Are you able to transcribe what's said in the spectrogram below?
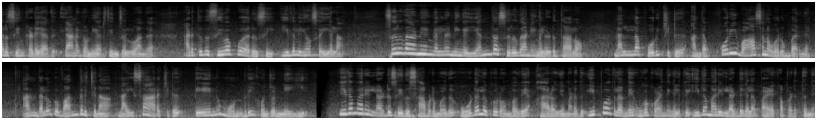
அரிசின்னு கிடையாது. யானை கவுனி அரிசின்னு சொல்லுவாங்க. அடுத்தது சிவப்பு அரிசி இதுலேயும் செய்யலாம். சிறுதானியங்களில் நீங்கள் எந்த சிறுதானியங்கள் எடுத்தாலும் நல்லா பொரிச்சிட்டு அந்த பொரி வாசனை வரும் பாருங்கள் அந்தளவுக்கு வந்துருச்சுன்னா நைஸாக அரைச்சிட்டு தேன் முந்திரி கொஞ்சம் நெய். இதை மாதிரி லட்டு செய்து சாப்பிடும்போது உடலுக்கும் ரொம்பவே ஆரோக்கியமானது. இப்போதுலேருந்தே உங்கள் குழந்தைங்களுக்கு இதை மாதிரி லட்டுகளை பழக்கப்படுத்துங்க.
